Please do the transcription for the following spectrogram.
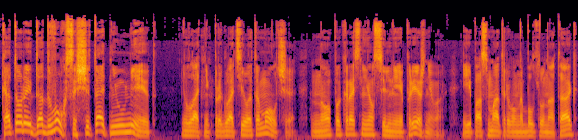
которые до двух сосчитать не умеют». Латник проглотил это молча, но покраснел сильнее прежнего и посматривал на болтуна так,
